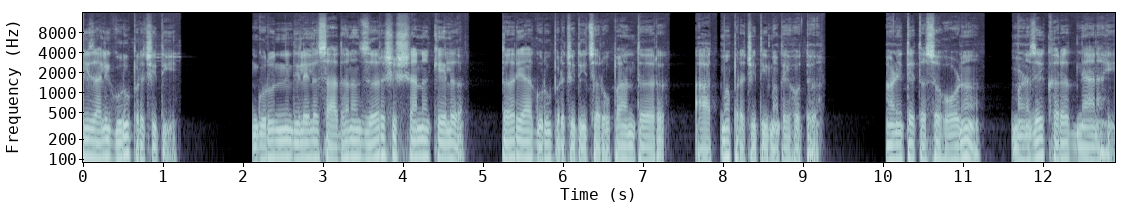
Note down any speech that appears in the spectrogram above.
ही झाली गुरुप्रचिती. गुरूंनी दिलेलं साधन जर शिष्यानं केलं तर या गुरुप्रचितीचं रूपांतर आत्मप्रचितीमध्ये होतं. आणि ते तसं होणं म्हणजे खरं ज्ञान आहे.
